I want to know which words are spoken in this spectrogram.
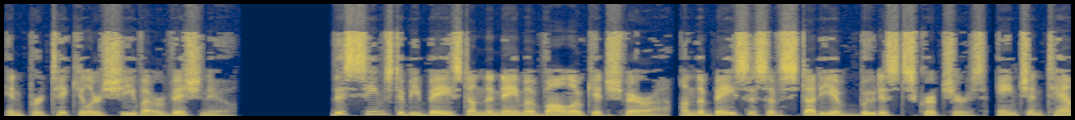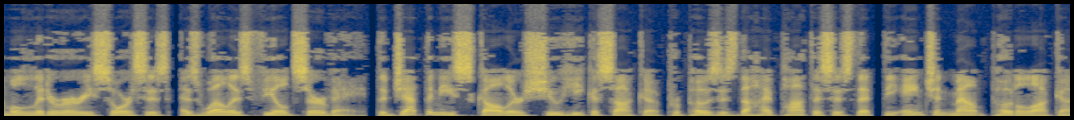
in particular Shiva or Vishnu. This seems to be based on the name Avalokiteshvara, on the basis of study of Buddhist scriptures, ancient Tamil literary sources, as well as field survey. The Japanese scholar Shu Hikosaka proposes the hypothesis that, the ancient Mount Podalaka,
